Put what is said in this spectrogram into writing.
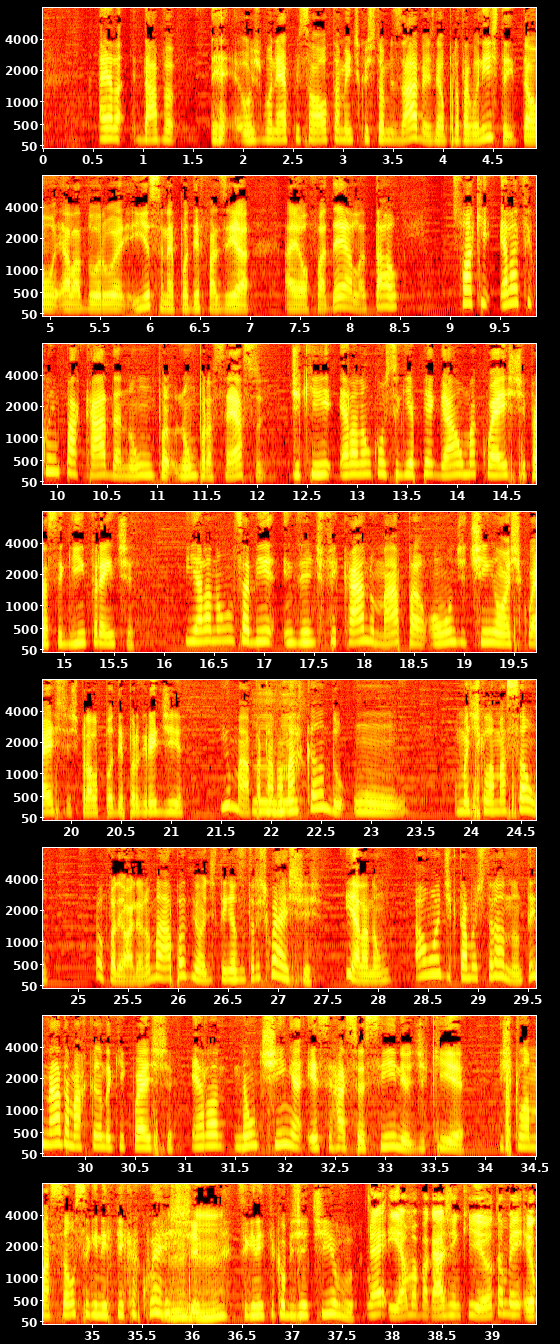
Aí ela dava. Os bonecos são altamente customizáveis, né? O protagonista, então ela adorou isso, né? Poder fazer a, a elfa dela tal. Só que ela ficou empacada num, num processo de que ela não conseguia pegar uma quest pra seguir em frente. E ela não sabia identificar no mapa onde tinham as quests pra ela poder progredir. E o mapa tava Uhum. marcando um, uma exclamação. Eu falei, olha no mapa, vê onde tem as outras quests. E ela não. Aonde que tá mostrando? Não tem nada marcando aqui quest. Ela não tinha esse raciocínio de que exclamação significa quest, Uhum. significa objetivo. É, e é uma bagagem que eu também. Eu,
